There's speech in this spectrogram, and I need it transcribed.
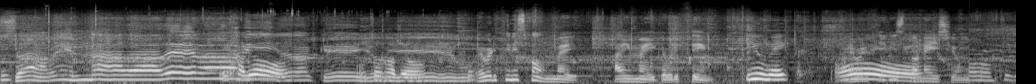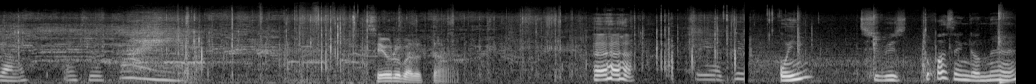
no saben nada de la vida que yo llevo. Everything is homemade. I make everything. You make? Everything is 오. donation. 어, 특이하네. 땡큐. 새우를 받았다. 오잉? 집이 똑같이 생겼네.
